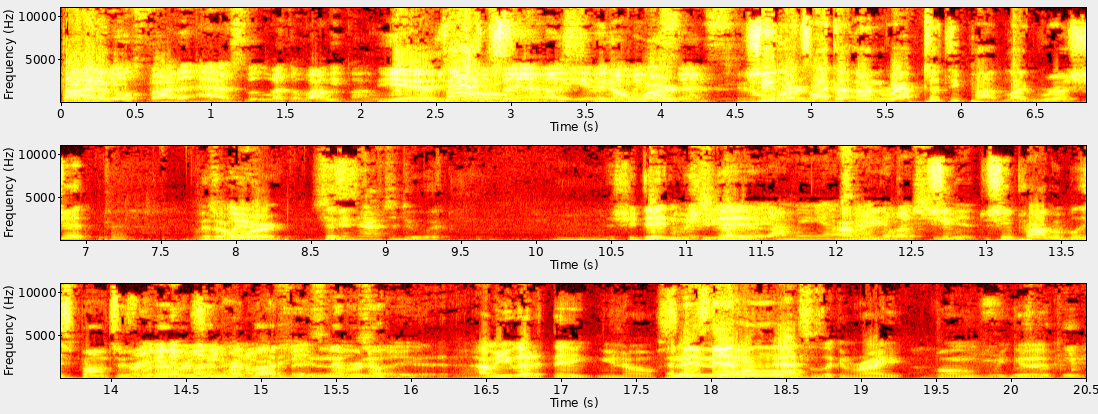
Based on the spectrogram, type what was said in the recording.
Thigh, yo, thigh to ass look like a lollipop. Yeah, you know what I'm saying? Like, it, it don't work. It don't she work. looks like an unwrapped tootsie pop, like real shit. It don't work. She didn't have to do it. She didn't, I mean, but she, she did. I mean, yeah, I mean, like she, she, she probably sponsors whatever's in her body. You never know. Like, yeah. I mean, you got to think, you know, and then that tape, whole ass was looking right. Boom, we good. And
